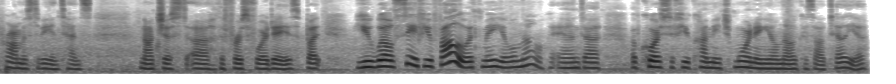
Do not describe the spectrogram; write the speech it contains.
promise to be intense, not just uh, the first four days. But you will see if you follow with me, you will know. And uh, of course, if you come each morning, you'll know because I'll tell you.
